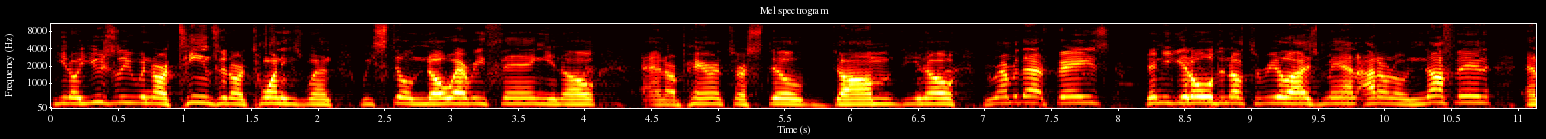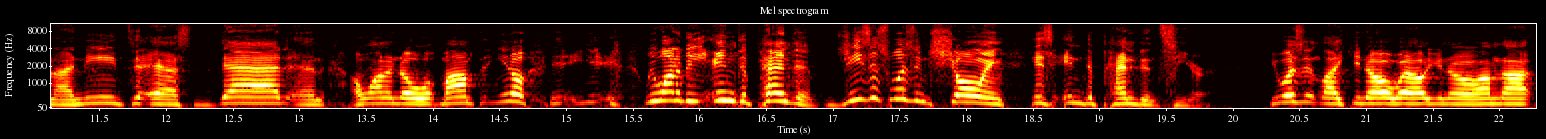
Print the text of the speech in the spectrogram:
You know, usually in our teens and our 20s when we still know everything, you know, and our parents are still dumb, you know. Remember that phase? Then you get old enough to realize, man, I don't know nothing, and I need to ask dad, and I want to know what mom thinks. You know, we want to be independent. Jesus wasn't showing his independence here. He wasn't like, you know, well, you know, I'm not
